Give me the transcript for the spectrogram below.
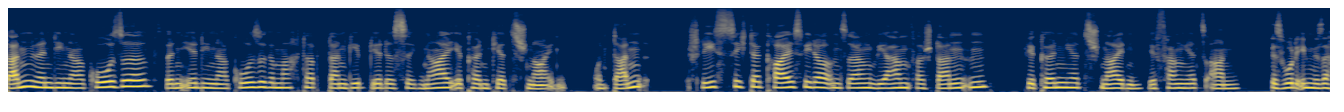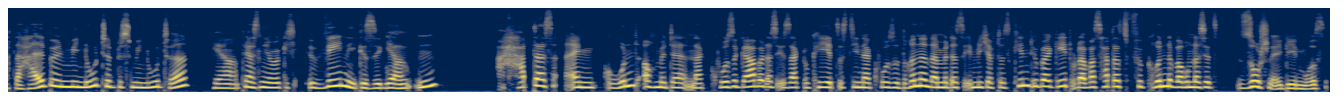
dann, wenn die Narkose, wenn ihr die Narkose gemacht habt, dann gebt ihr das Signal, ihr könnt jetzt schneiden. Und dann schließt sich der Kreis wieder und sagen, wir haben verstanden, wir können jetzt schneiden, wir fangen jetzt an. Es wurde eben gesagt, eine halbe Minute bis Minute. Ja. Das sind ja wirklich wenige Sekunden. Ja. Hat das einen Grund auch mit der Narkosegabe, dass ihr sagt, okay, jetzt ist die Narkose drin, damit das eben nicht auf das Kind übergeht? Oder was hat das für Gründe, warum das jetzt so schnell gehen muss?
